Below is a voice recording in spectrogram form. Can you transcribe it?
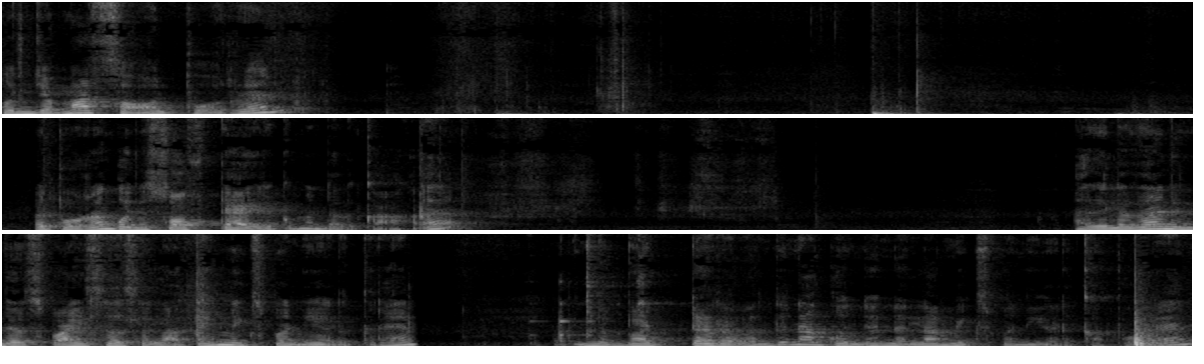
கொஞ்சமாக சால்ட் போடுறேன். போடுறேன் கொஞ்சம் சாஃப்டாக இருக்குமென்றதுக்காக அதில் தான் இந்த ஸ்பைசஸ் எல்லாத்தையும் மிக்ஸ் பண்ணி எடுக்கிறேன். இந்த பட்டரை வந்து நான் கொஞ்சம் நல்லா மிக்ஸ் பண்ணி எடுக்க போகிறேன்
